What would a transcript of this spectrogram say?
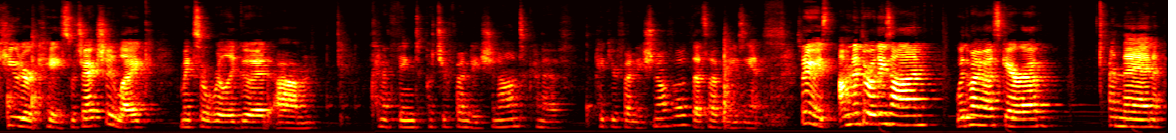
cuter case, which I actually like. Makes a really good um, kind of thing to put your foundation on to kind of pick your foundation off of. That's how I've been using it. So anyways, I'm gonna throw these on with my mascara and then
